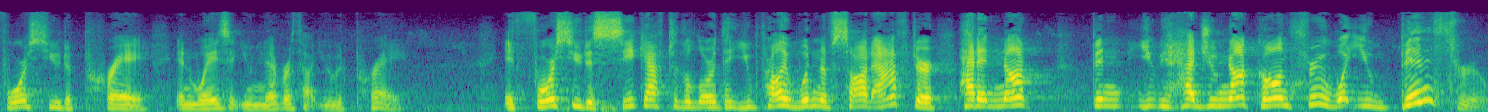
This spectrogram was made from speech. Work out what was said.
forced you to pray in ways that you never thought you would pray it forced you to seek after the Lord that you probably wouldn't have sought after had it not been you had you not gone through what you've been through.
